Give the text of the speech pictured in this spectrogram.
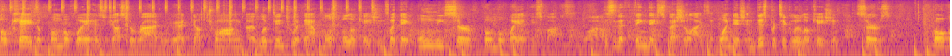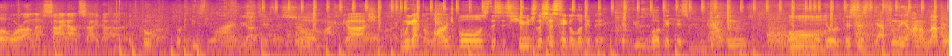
Okay, the Bun Bo Hue has just arrived. We're here at Duck Chuang. I looked into it. They have multiple locations, but they only serve Bun Bo Hue at these spots. Wow. This is the thing they specialize in. One dish, and this particular location serves boba or on the sign outside, uh, it's booba. Look at these lines. We gotta taste this soup. Oh my gosh. We got the large bowls. This is huge. Let's just take a look at this. If you look at this mountain, Boom. dude, this is definitely on a level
